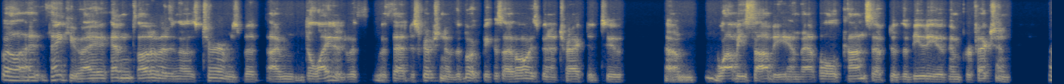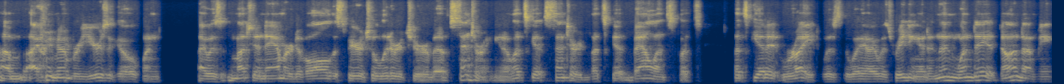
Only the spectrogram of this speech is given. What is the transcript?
Well, I, thank you. I hadn't thought of it in those terms, but I'm delighted with with that description of the book because I've always been attracted to um, wabi sabi and that whole concept of the beauty of imperfection. Um, I remember years ago when I was much enamored of all the spiritual literature about centering. You know, let's get centered, let's get balanced, let's let's get it right was the way I was reading it. And then one day it dawned on me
